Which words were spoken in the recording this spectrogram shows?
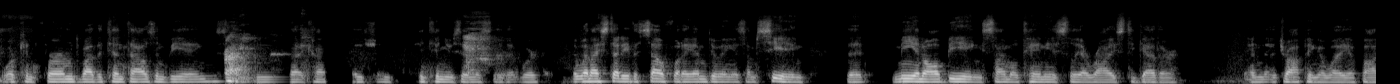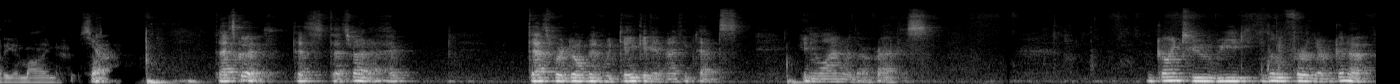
we're confirmed by the ten thousand beings. Right. And that conversation continues endlessly. That we're that when I study the self, what I am doing is I'm seeing that me and all beings simultaneously arise together and the dropping away of body and mind. So Yeah. That's good. That's that's right. I, that's where Dogen would take it, and I think that's in line with our practice. I'm going to read a little further. I'm gonna,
